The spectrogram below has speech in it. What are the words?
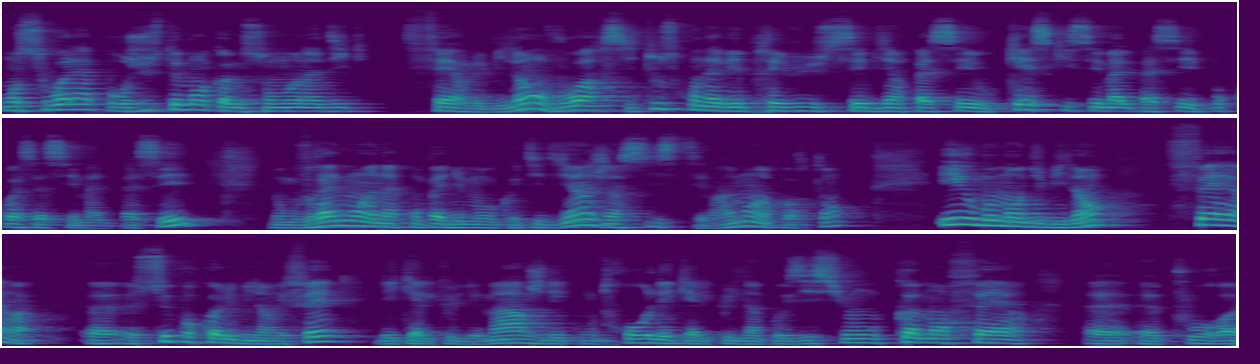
on soit là pour justement, comme son nom l'indique, faire le bilan, voir si tout ce qu'on avait prévu s'est bien passé ou qu'est-ce qui s'est mal passé et pourquoi ça s'est mal passé. Donc vraiment un accompagnement au quotidien, j'insiste, c'est vraiment important. Et au moment du bilan, faire euh, ce pourquoi le bilan est fait, les calculs de marge, les contrôles, les calculs d'imposition, comment faire euh, euh, pour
